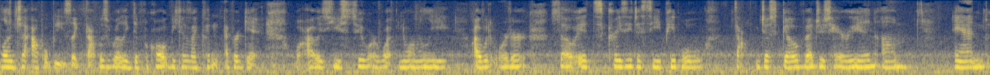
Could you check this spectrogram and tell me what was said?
lunch at Applebee's. Like that was really difficult because I couldn't ever get what I was used to or what normally I would order. So it's crazy to see people that just go vegetarian um, and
